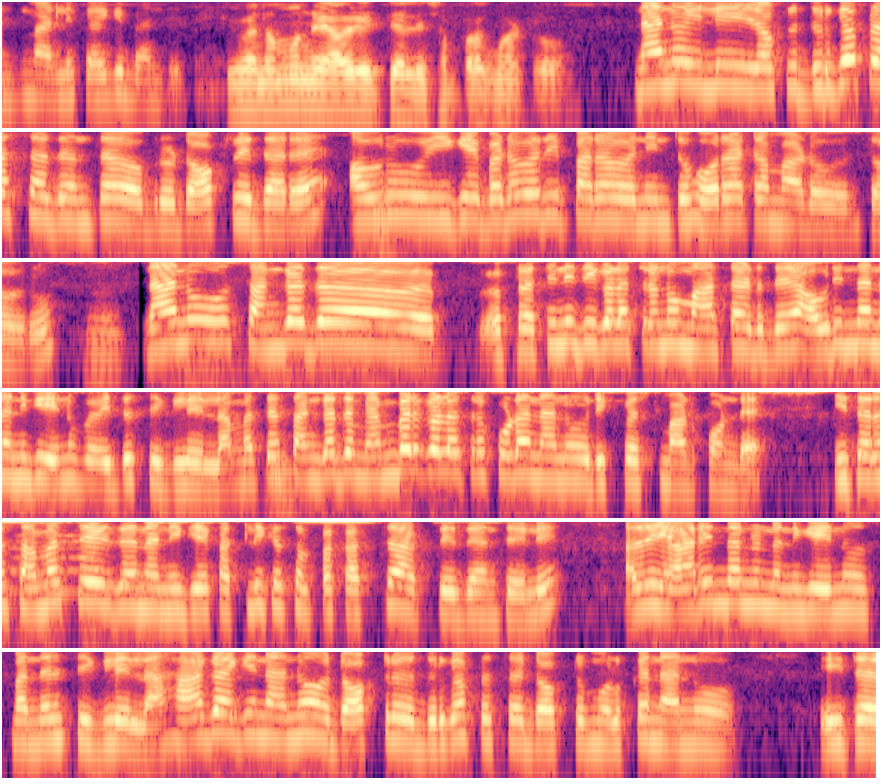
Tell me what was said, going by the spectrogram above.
ಇದ್ ಮಾಡ್ಲಿಕ್ಕಾಗಿ ಬಂದಿದ್ದೀನಿ. ಇವಾಗ ನಮ್ಮನ್ನು ಯಾವ ರೀತಿಯಲ್ಲಿ ಸಂಪರ್ಕ ಮಾಡ್ರು? ನಾನು ಇಲ್ಲಿ ಡಾಕ್ಟರ್ ದುರ್ಗಾ ಪ್ರಸಾದ್ ಅಂತ ಒಬ್ರು ಡಾಕ್ಟರ್ ಇದ್ದಾರೆ. ಅವರು ಹೀಗೆ ಬಡವರಿ ಪರ ನಿಂತು ಹೋರಾಟ ಮಾಡುವಂತವ್ರು. ನಾನು ಸಂಘದ ಪ್ರತಿನಿಧಿಗಳ ಹತ್ರನೂ ಮಾತಾಡಿದೆ. ಅವರಿಂದ ನನಗೆ ಏನು ಇದು ಸಿಗ್ಲಿಲ್ಲ. ಮತ್ತೆ ಸಂಘದ ಮೆಂಬರ್ಗಳ ಹತ್ರ ಕೂಡ ನಾನು ರಿಕ್ವೆಸ್ಟ್ ಮಾಡ್ಕೊಂಡೆ. ಈ ತರ ಸಮಸ್ಯೆ ಇದೆ ನನಗೆ ಕಟ್ಲಿಕ್ಕೆ ಸ್ವಲ್ಪ ಕಷ್ಟ ಆಗ್ತಿದೆ ಅಂತ ಹೇಳಿ. ಆದ್ರೆ ಯಾರಿಂದನೂ ನನಗೆ ಏನು ಸ್ಪಂದನೆ ಸಿಗ್ಲಿಲ್ಲ. ಹಾಗಾಗಿ ನಾನು ಡಾಕ್ಟರ್ ದುರ್ಗಾ ಪ್ರಸಾದ್ ಡಾಕ್ಟರ್ ಮೂಲಕ ನಾನು ಈ ತರ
